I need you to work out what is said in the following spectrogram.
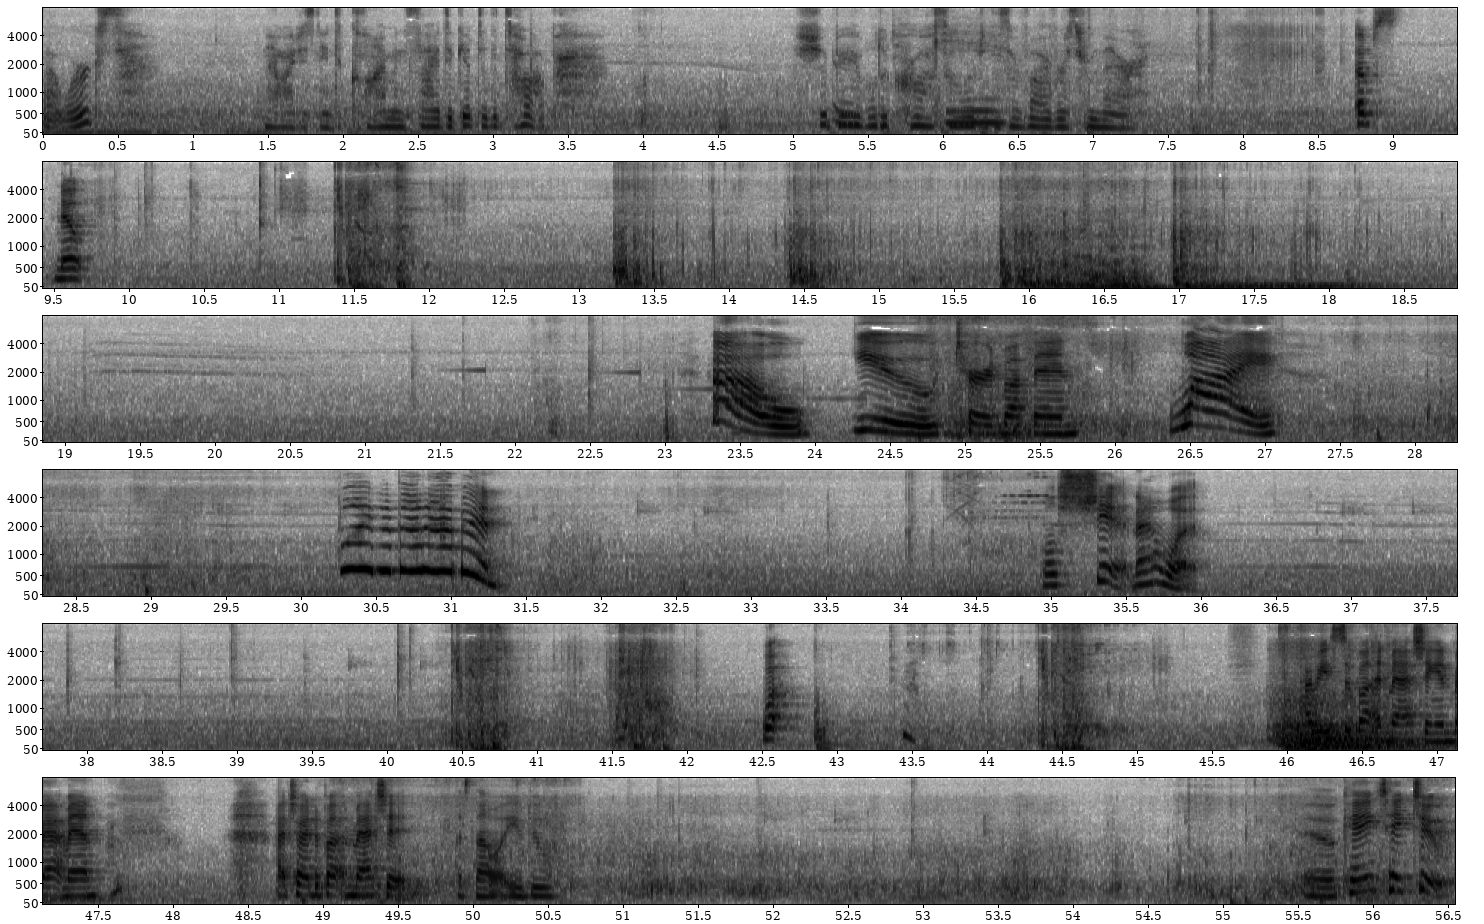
That works. Now I just need to climb inside to get to the top. Should be able to cross over to the survivors from there. Oops. Nope. Oh, You turd muffin. Why? Why did that happen? Well, shit, now what? What? I'm used to button mashing in Batman. I tried to button mash it. That's not what you do. Okay, take two.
